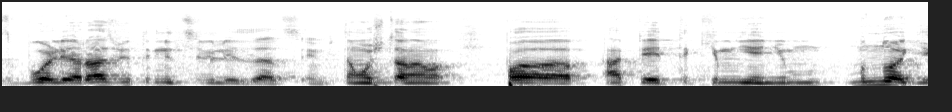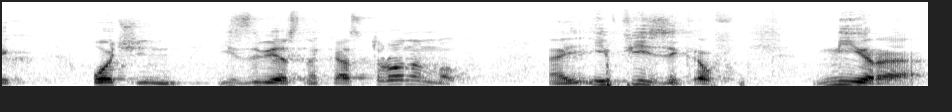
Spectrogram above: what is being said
с более развитыми цивилизациями, потому что она, по, опять-таки, мнению многих очень известных астрономов, а, и физиков мира,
